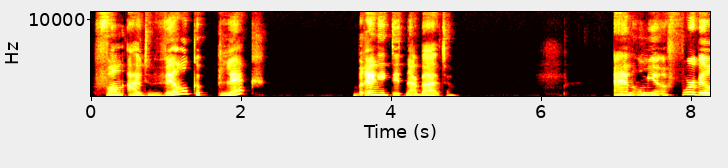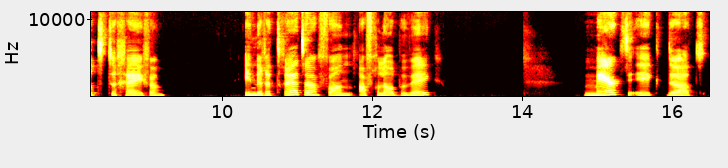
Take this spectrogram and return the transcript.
vanuit welke plek breng ik dit naar buiten? En om je een voorbeeld te geven, in de retraite van afgelopen week merkte ik dat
